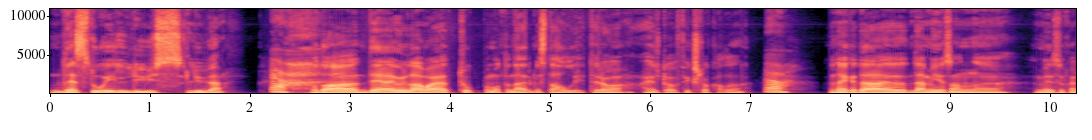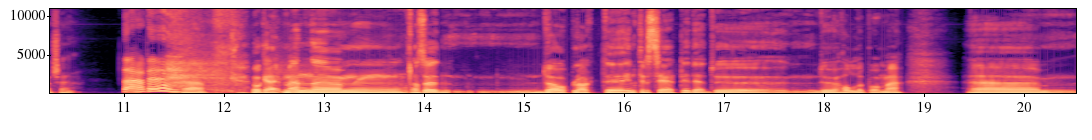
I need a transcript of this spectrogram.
det sto i lys lue. Ja. Og da, det jeg gjorde da, var jeg tok på en måte nærmeste halvliter og helt over fikk slokka det. Ja. Men tenker, det er, det er mye sånn eh, mye som kan skje. Det er det. Ja. Ok, men um, altså Du er opplagt interessert i det du, du holder på med. Uh,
